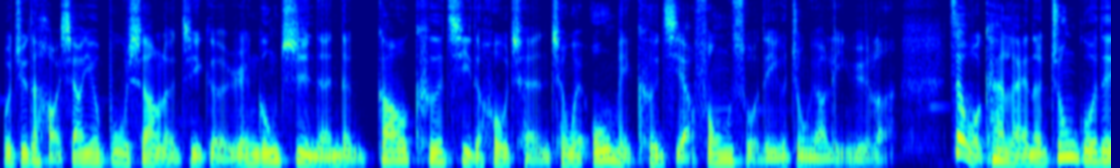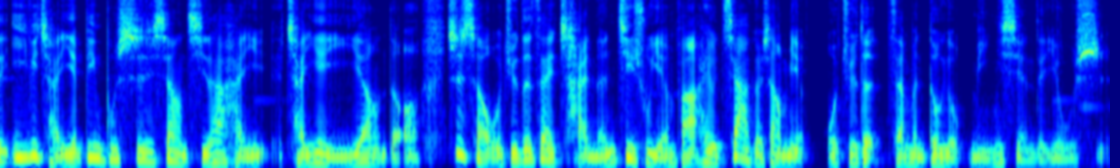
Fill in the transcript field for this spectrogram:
我觉得好像又步上了这个人工智能等高科技的后尘，成为欧美科技啊封锁的一个重要领域了。在我看来呢，中国的 EV 产业并不是像其他产业产业一样的哦，至少我觉得在产能、技术研发还有价格上面，我觉得咱们都有明显的优势。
